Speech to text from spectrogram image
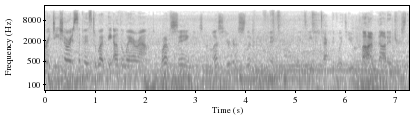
Pretty sure it's supposed to work the other way around. What I'm saying is, unless you're gonna slip me a fit to play team detective with you, I'm not interested.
